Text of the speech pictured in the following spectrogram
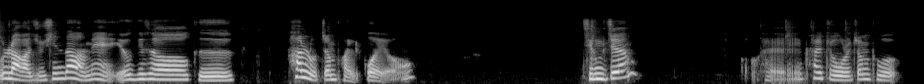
올라가 주신 다음에 여기서 그 팔로 점프할 거예요. 지금쯤? 오케이. 팔 쪽으로 점프.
